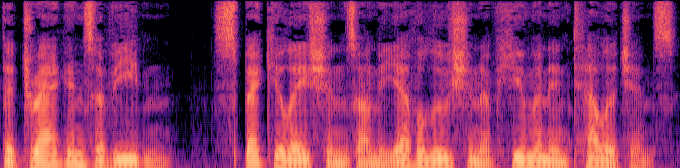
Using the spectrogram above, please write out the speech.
The Dragons of Eden, Speculations on the Evolution of Human Intelligence,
